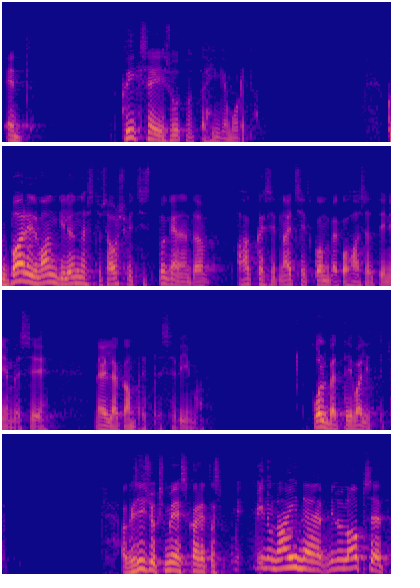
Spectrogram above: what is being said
ent kõik see ei suutnud ta hinge murda. kui paaril vangil õnnestus Auschwitzist põgeneda, hakkasid natsid kombe kohaselt inimesi näljakambritesse viima. kolbet ei valitud aga siis üks mees karjatas minu naine, minu lapsed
